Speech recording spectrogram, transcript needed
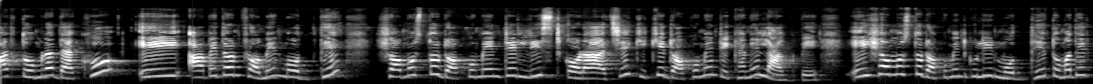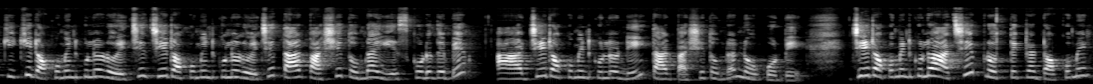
আর তোমরা দেখো, এই আবেদন ফর্মের মধ্যে সমস্ত ডকুমেন্টের লিস্ট করা আছে, কী কী ডকুমেন্ট এখানে লাগবে। এই সমস্ত ডকুমেন্টগুলির মধ্যে তোমাদের কী কী ডকুমেন্টগুলো রয়েছে, যে ডকুমেন্টগুলো রয়েছে তার পাশে তোমরা ইয়েস করে দেবে, আর যে ডকুমেন্টগুলো নেই তার পাশে তোমরা নো করবে। যে ডকুমেন্টগুলো আছে, প্রত্যেকটা ডকুমেন্ট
